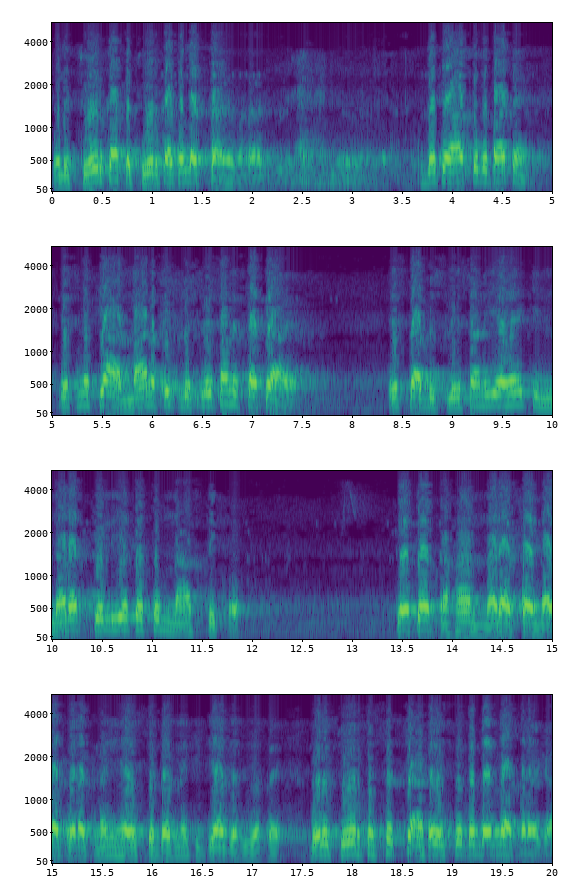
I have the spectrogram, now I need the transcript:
बोले, चोर का तो चोर का तो लगता है महाराज। देखो, आपको बताते हैं, इसमें क्या मानसिक विश्लेषण इसका क्या है? इसका विश्लेषण यह है कि नरक के लिए तो तुम नास्तिक हो। कहते तो कहा, नरक है, नरक वरक नहीं है, उससे डरने की क्या ज़रूरत है? बोले, चोर तो सच्चा है, उससे तो डरना पड़ेगा।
